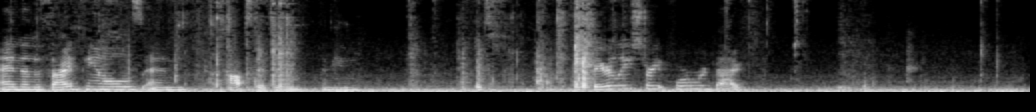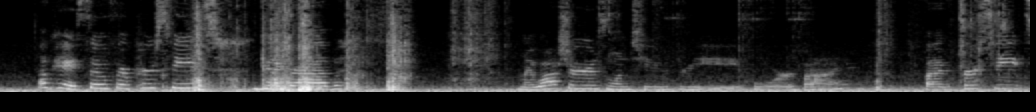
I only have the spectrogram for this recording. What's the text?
and then the side panels and top stitching. I mean, it's a fairly straightforward bag. Okay, so for purse feet, I'm gonna grab my washers, one, two, three, four, five, five purse feet.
